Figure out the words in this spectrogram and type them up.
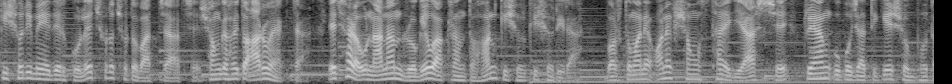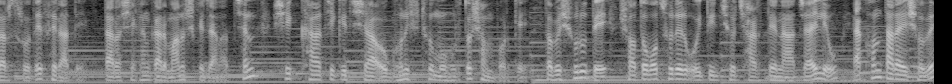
কিশোরী মেয়েদের কোলে ছোট ছোট বাচ্চা আছে, সঙ্গে হয়তো আরও একটা। এছাড়াও নানান রোগেও আক্রান্ত হন কিশোর কিশোরীরা। বর্তমানে অনেক সংস্থা এগিয়ে আসছে ট্রেয়াং উপজাতিকে সভ্যতার স্রোতে ফেরাতে। তারা সেখানকার মানুষকে জানাচ্ছেন, শিক্ষা, চিকিৎসা ও ঘনিষ্ঠ মুহূর্ত সম্পর্কে। তবে শুরুতে শত বছরের ঐতিহ্য ছাড়তে না চাইলেও এখন তারা এসবে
